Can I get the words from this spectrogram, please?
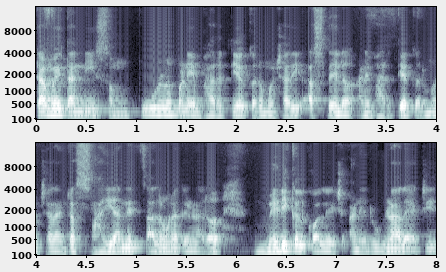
त्यामुळे त्यांनी संपूर्णपणे भारतीय कर्मचारी असलेलं आणि भारतीय कर्मचाऱ्यांच्या सहाय्याने चालवण्यात येणारं मेडिकल कॉलेज आणि रुग्णालयाची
